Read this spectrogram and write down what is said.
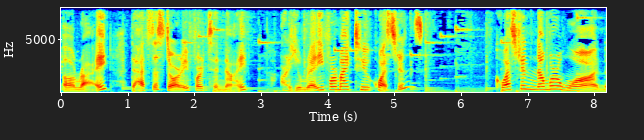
All right, that's the story for tonight. Are you ready for my two questions? Question number one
